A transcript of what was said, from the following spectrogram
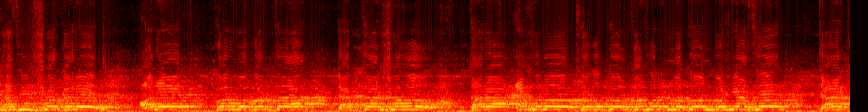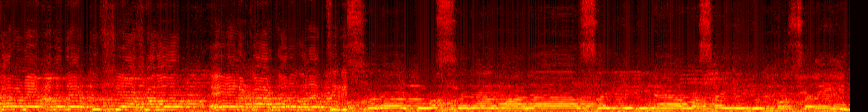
ফাঁসির সরকারের অনেক কর্মকর্তা ডাক্তার সহ তারা এখনো জগদ্দল পাথরের মতন বসে আছে যার কারণে আমাদের কুষ্টিয়া সহ এই এলাকার জনগণের চিকিৎসা والصلاة والسلام على سيدنا وسيد المرسلين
